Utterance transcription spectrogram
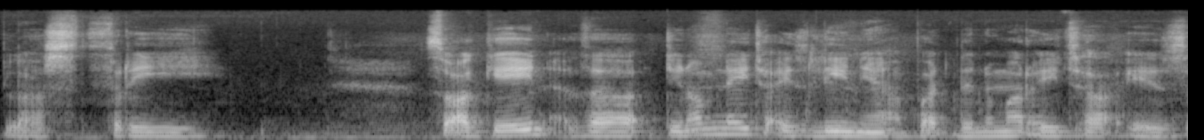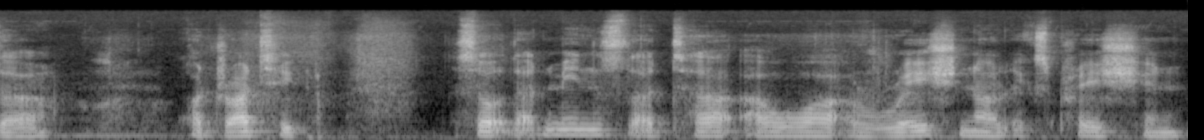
plus 3 so again the denominator is linear but the numerator is uh, quadratic. So that means that uh, our rational expression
